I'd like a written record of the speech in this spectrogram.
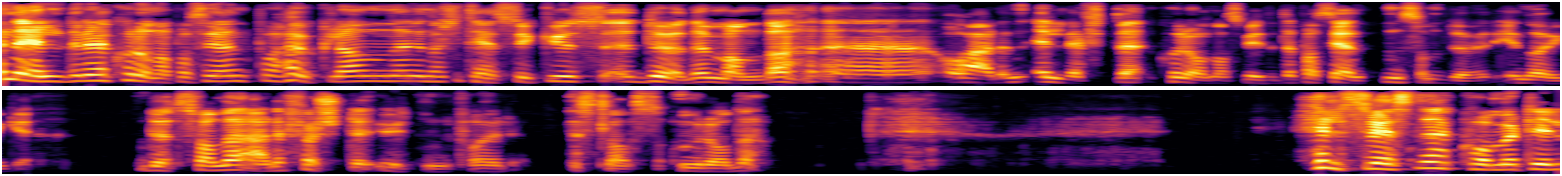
En eldre koronapasient på Haukeland universitetssykehus døde mandag, eh, og er den ellevte koronasmittede pasienten som dør i Norge. Dødsfallet er det første utenfor østlandsområdet. Helsevesenet kommer til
